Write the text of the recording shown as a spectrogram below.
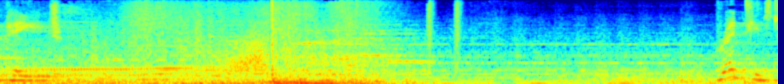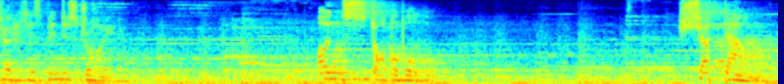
Rampage. Red Team's turret has been destroyed. Unstoppable. Shut down.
